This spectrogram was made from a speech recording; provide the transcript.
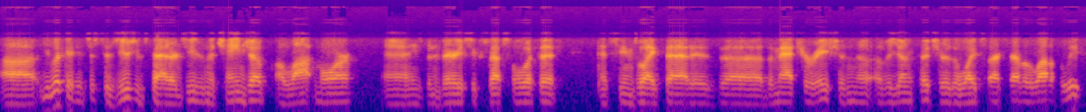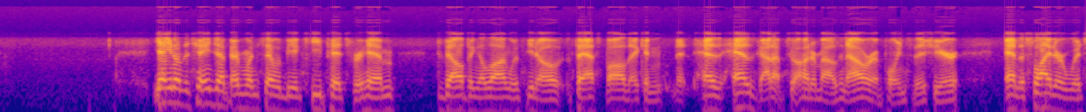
uh, you look at it, just his usage patterns, using the changeup a lot more, and he's been very successful with it. It seems like that is uh, the maturation of a young pitcher. The White Sox have a lot of belief. Yeah, you know, the changeup everyone said would be a key pitch for him developing along with you know fastball that can that has has got up to 100 miles an hour at points this year, and a slider which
